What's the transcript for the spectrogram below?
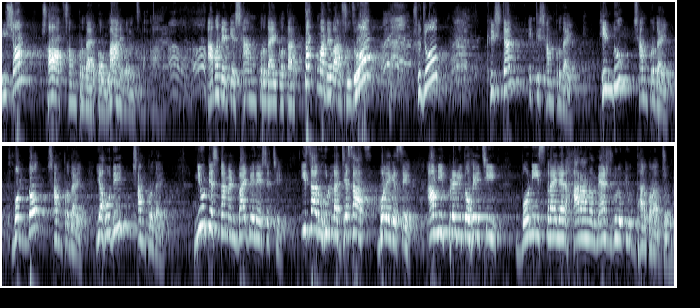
মিশন সব সম্প্রদায়ের কল্যাণে বলেন আমাদেরকে সাম্প্রদায়িকতার তকমা দেবার সুযোগ সুযোগ খ্রিস্টান একটি সাম্প্রদায়িক, হিন্দু সাম্প্রদায়িক, বৌদ্ধ সাম্প্রদায়িক, ইহুদি সাম্প্রদায়িক। নিউ টেস্টামেন্ট বাইবেলে এসেছে, ঈসা রুহুল্লাহ জেসাস বলে গেছে, আমি প্রেরিত হয়েছি বনি ইসরায়েলের হারানো ম্যাশগুলোকে উদ্ধার করার জন্য।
